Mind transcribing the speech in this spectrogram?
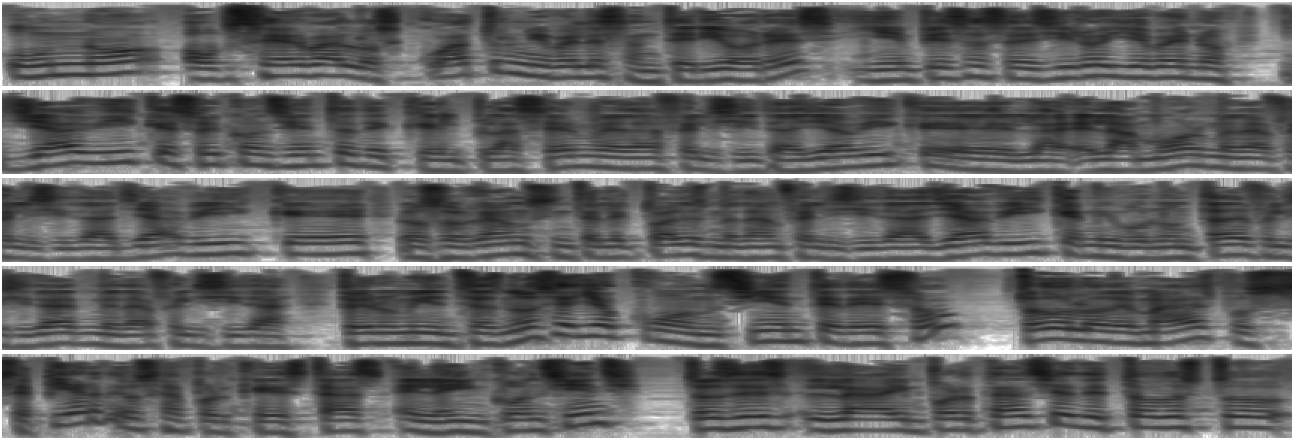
uno observa los cuatro niveles anteriores y empiezas a decir, oye, bueno, ya vi que soy consciente de que el placer me da felicidad, ya vi que el amor me da felicidad, ya vi que los órganos intelectuales me dan felicidad, ya vi que mi voluntad de felicidad me da felicidad. Pero mientras no sea yo consciente de eso, todo lo demás pues se pierde, o sea, porque estás en la inconsciencia. Entonces, la importancia de todo esto,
